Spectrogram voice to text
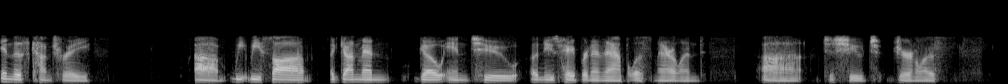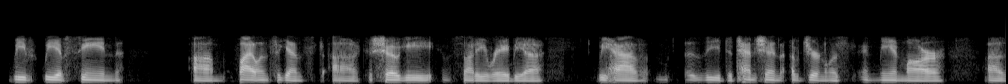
in this country. Um, we we saw a gunman go into a newspaper in Annapolis, Maryland, uh, to shoot journalists. We've we have seen um, violence against uh, Khashoggi in Saudi Arabia. We have the detention of journalists in Myanmar uh,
